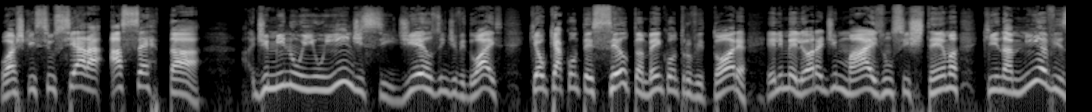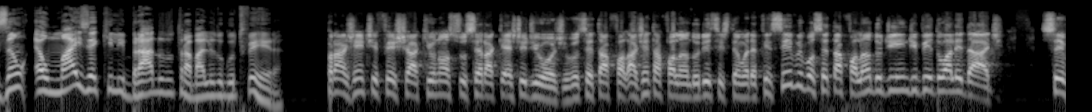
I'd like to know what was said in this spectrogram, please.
eu acho que se o Ceará acertar diminuir o índice de erros individuais, que é o que aconteceu também contra o Vitória, ele melhora demais um sistema que, na minha visão, é o mais equilibrado do trabalho do Guto Ferreira. Para a gente fechar aqui o nosso Seracast de hoje, você tá, a gente está falando de sistema defensivo e você está falando de individualidade. Você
